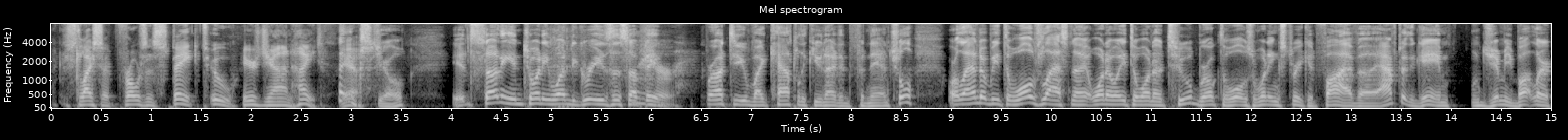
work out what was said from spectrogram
I could slice a frozen steak too. Here's John Height. Thanks, Joe. It's sunny and 21 degrees. This update Sure. brought to you by Catholic United Financial. Orlando beat the Wolves last night, 108 to 102, broke the Wolves' winning streak at five. Uh, after the game, Jimmy Butler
